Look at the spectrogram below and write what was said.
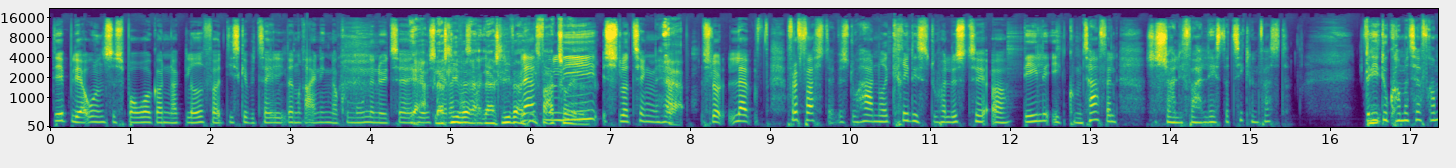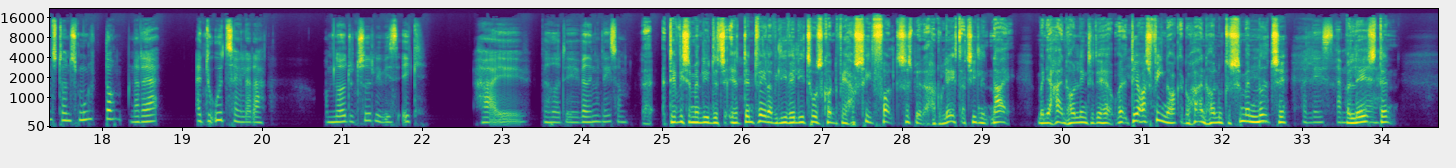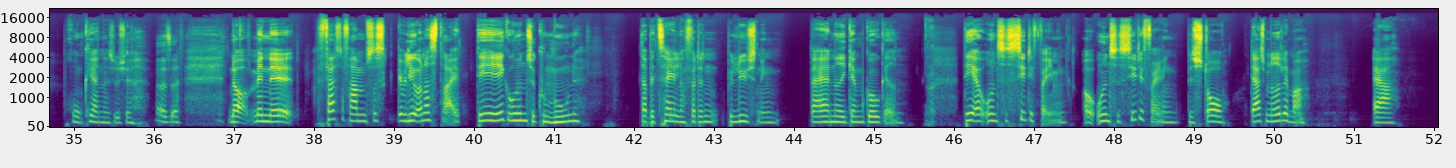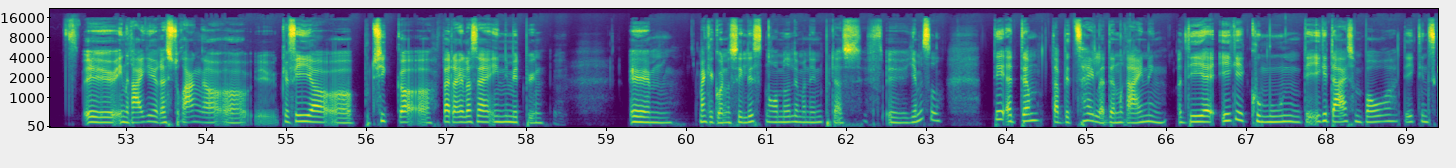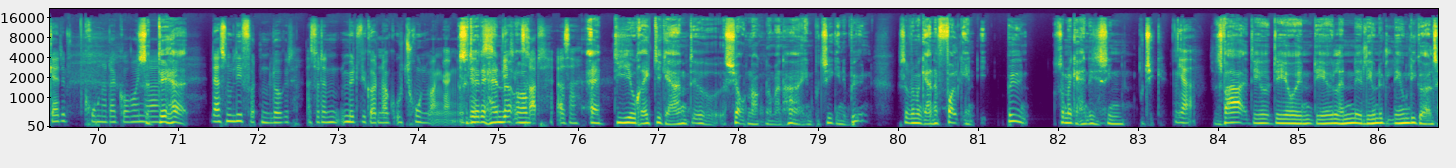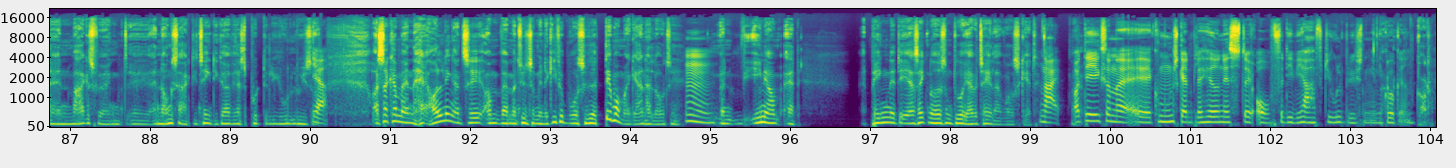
det bliver Odenses borgere godt nok glade for, at de skal betale den regning, når kommunen er nødt til at Ja, hæve lad os skatterne. lige være, lad os lige være Lad helt os lige slå tingene her. Ja. Slå, lad, for det første, hvis du har noget kritisk, du har lyst til at dele i et kommentarfelt, så sørg lige for at have læst artiklen først. Fordi Det- du kommer til at fremstå en smule dum, når det er, at du udtaler dig om noget, du tydeligvis ikke har øh, hvad hedder det, været inde og læse om. Ja, det er vi simpelthen lige, den dvæler vi lige ved lige to sekunder, for jeg har jo set folk, så spørger har du læst artiklen? Nej, men jeg har en holdning til det her. Det er også fint nok, at du har en holdning. Du er simpelthen nødt til At læse, at læse den. provokerende, synes jeg. Altså. Nå, men øh, først og fremmest, så skal vi lige understrege, det er ikke uden til kommune, der betaler for den belysning, der er nede igennem gågaden. Nej. Det er Odense Cityforening, og Odense Cityforening består, deres medlemmer er øh, en række restauranter og øh, caféer og butikker og hvad der ellers er inde i midtbyen. Øhm, man kan gå ind og se listen over medlemmerne inde på deres øh, hjemmeside. Det er dem, der betaler den regning, og det er ikke kommunen, det er ikke dig som borger, det er ikke dine skattekroner, der går ind Så og... det her, Lad os nu lige få den lukket. Altså, den mødte vi godt nok utrolig mange gange. Så det, det bliver handler om- Træt, altså. at de jo rigtig gerne, det er jo sjovt nok, når man har en butik inde i byen, så vil man gerne have folk ind i byen, så man kan handle i sin butik. Ja, Så det, er jo, det er jo en, det er jo en eller anden levende, levendeliggørelse af en markedsføring, øh, annonceagtige ting, de gør ved at putte det julelys ja. Og så kan man have holdninger til, om hvad man synes om energiforbrug osv. Det må man gerne have lov til. Mm. Men vi er enige om, at, at pengene, det er altså ikke noget, som du og jeg betaler af vores skat. Nej, og det er ikke sådan, at øh, kommuneskatten bliver hævet næste år, fordi vi har haft julebelysning inde i gågaden. Godt.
